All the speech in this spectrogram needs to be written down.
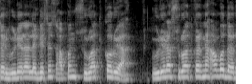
तर व्हिडिओला लगेचच आपण सुरुवात करूया. व्हिडिओला सुरुवात करण्या अगोदर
